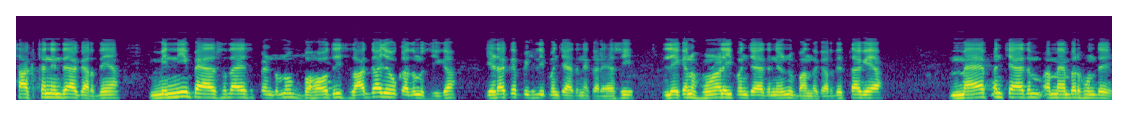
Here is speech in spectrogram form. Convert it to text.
ਸਖਤ ਨਿੰਦਿਆ ਕਰਦੇ ਆ। ਮਿੰਨੀ ਪੈਲਸ ਦਾ ਇਸ ਪਿੰਡ ਨੂੰ ਬਹੁਤ ਹੀ ਸ਼ਲਾਘਾਯੋਗ ਕਦਮ ਸੀਗਾ ਜਿਹੜਾ ਕਿ ਪਿਛਲੀ ਪੰਚਾਇਤ ਨੇ ਕਰਿਆ ਸੀ। ਲੇਕਿਨ ਹੁਣ ਵਾਲੀ ਪੰਚਾਇਤ ਨੇ ਉਹਨੂੰ ਬੰਦ ਕਰ ਦਿੱਤਾ ਗਿਆ। ਮੈਂ ਪੰਚਾਇਤ ਮੈਂਬਰ ਹੁੰਦੇ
